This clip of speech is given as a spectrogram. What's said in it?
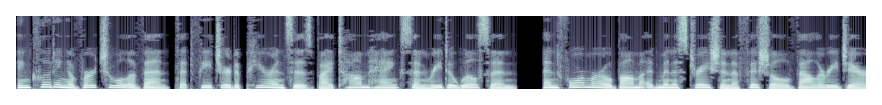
including a virtual event that featured appearances by Tom Hanks and Rita Wilson, and former Obama administration official Valerie Jarrett.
